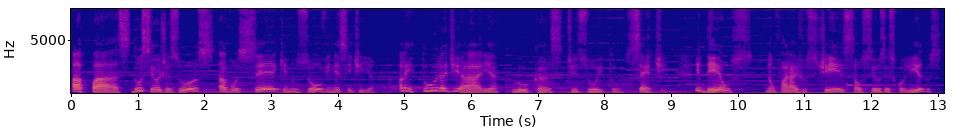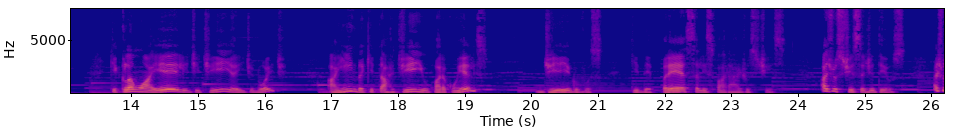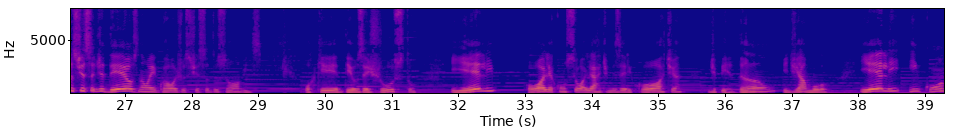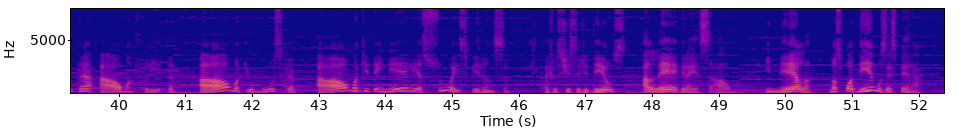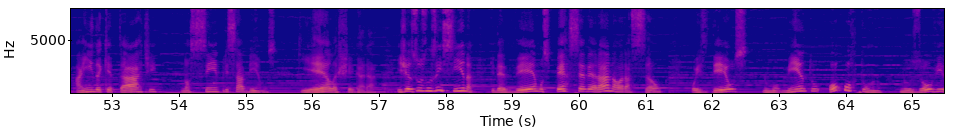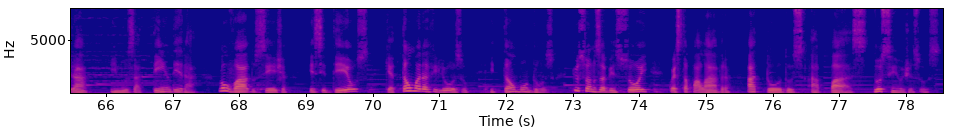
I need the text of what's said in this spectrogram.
A paz do Senhor Jesus a você que nos ouve nesse dia. A leitura diária, Lucas 18, 7. E Deus não fará justiça aos seus escolhidos, que clamam a Ele de dia e de noite, ainda que tardio para com eles? Digo-vos que depressa lhes fará justiça. A justiça de Deus. A justiça de Deus não é igual à justiça dos homens porque Deus é justo e ele olha com seu olhar de misericórdia, de perdão e de amor. E ele encontra a alma aflita, a alma que o busca, a alma que tem nele a sua esperança. A justiça de Deus alegra essa alma e nela nós podemos esperar, ainda que tarde, nós sempre sabemos que ela chegará. E Jesus nos ensina que devemos perseverar na oração, pois Deus, no momento oportuno, nos ouvirá e nos atenderá. Louvado seja esse Deus que é tão maravilhoso e tão bondoso. Que o Senhor nos abençoe com esta palavra. A todos a paz do Senhor Jesus.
